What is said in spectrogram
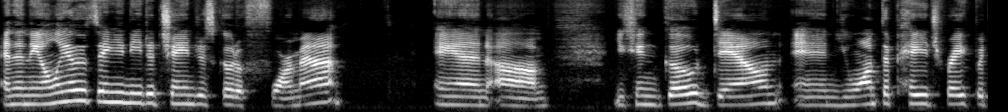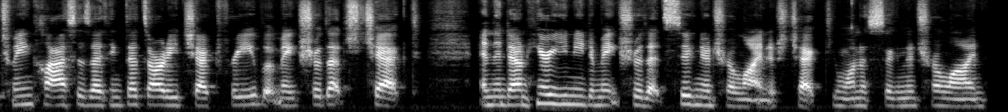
And then the only other thing you need to change is go to format. And um, you can go down and you want the page break between classes. I think that's already checked for you, but make sure that's checked. And then down here, you need to make sure that signature line is checked. You want a signature line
